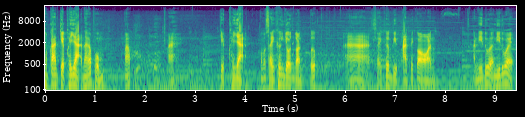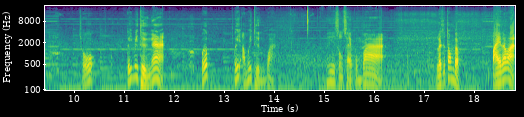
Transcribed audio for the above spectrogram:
ทำการเก็บขยะนะครับผมปั๊บมาเก็บขยะเอามาใส่เครื่องยนต์ก่อนปุ๊บอ่าใส่เครื่องบีบอัดไปก่อน อันนี้ด้วยอันนี้ด้วย โชว์เอ้ยไม่ถึงอะปุ๊บ เฮ้ยเอาไม่ถึงว่ะเฮ้ยสงสัยผมว่า เราจะต้องแบบไปแล้วอะ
